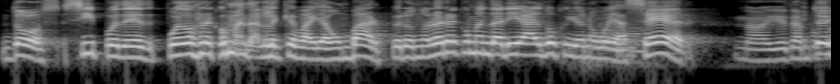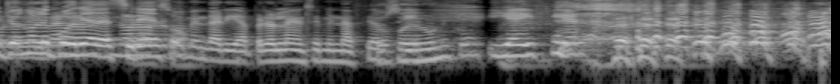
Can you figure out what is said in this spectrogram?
Dos, sí, puede, puedo recomendarle que vaya a un bar, pero no le recomendaría algo que yo no voy a hacer. No, yo tampoco. Entonces, yo no le podría no- decir no lo eso. recomendaría, pero la inseminación ¿Yo soy sí. el único? Y hay cierta...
